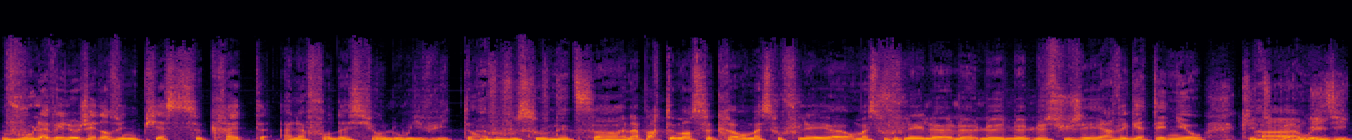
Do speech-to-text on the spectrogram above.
Vous l'avez logé dans une pièce secrète à la Fondation Louis Vuitton. Ah, vous vous souvenez de ça Un appartement secret. On m'a soufflé, euh, on m'a soufflé le, le, le, le sujet. Hervé Gattegno, qui est Ah, hyper oui.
